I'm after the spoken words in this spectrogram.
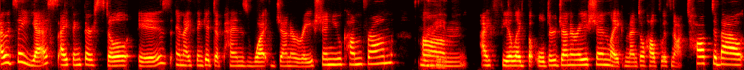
I would say yes. I think there still is. And I think it depends what generation you come from. Right. Um, I feel like the older generation, like mental health was not talked about.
